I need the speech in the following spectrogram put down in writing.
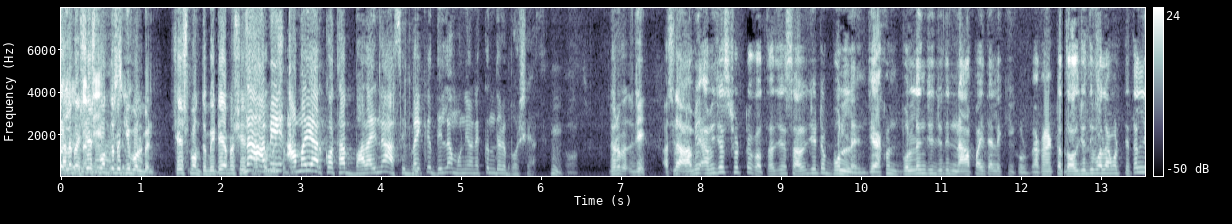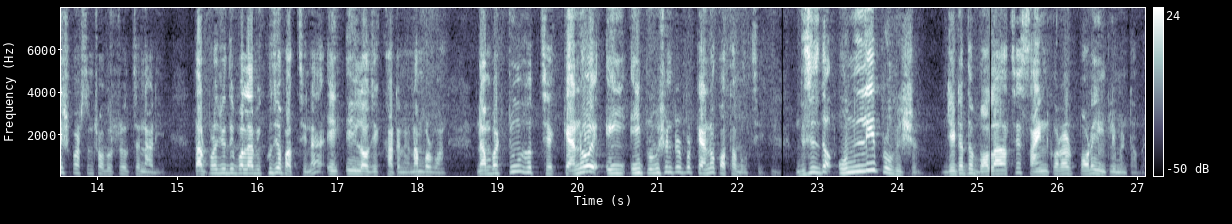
তাহলে ভাই শেষ নিয়ে কি বলবেন? শেষ মন্তব্য এটাই আমরা শেষ মন্তব্য আমি আমি আর কথা বাড়াই না আসিফ ভাইকে দিলাম উনি অনেকক্ষণ ধরে বসে আছে। ধন্যবাদ জি আমি আমি জাস্ট ছোট্ট কথা যে স্যার যেটা বললেন যে এখন বললেন যে যদি না পাই তাহলে কি করব? এখন একটা দল যদি বলে আমার তেতাল্লিশ পার্সেন্ট সদস্য হচ্ছে নারী তারপরে যদি বলে আমি খুঁজে পাচ্ছি না এই এই লজিক খাটে না নাম্বার ওয়ান নাম্বার টু হচ্ছে কেন এই এই প্রভিশনটার উপর কেন কথা বলছি? This is the only provision যেটাতে বলা আছে সাইন করার পরে ইমপ্লিমেন্ট হবে।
